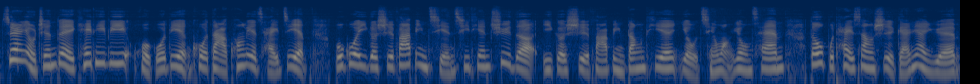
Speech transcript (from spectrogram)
虽然有针对 KTV、火锅店扩大框列裁剪，不过一个是发病前七天去的，一个是发病当天有前往用餐，都不太像是感染源。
